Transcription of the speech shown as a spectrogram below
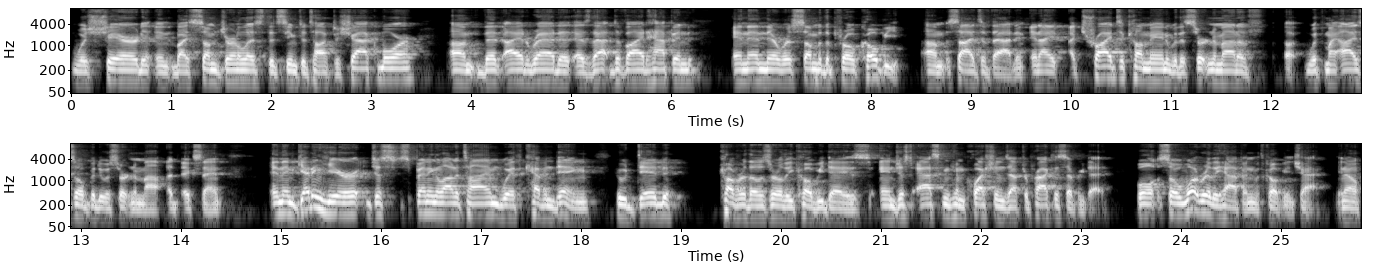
was shared in, by some journalists that seemed to talk to Shaq more um, that I had read as that divide happened. And then there were some of the pro Kobe um, sides of that. And, and I, I, tried to come in with a certain amount of, uh, with my eyes open to a certain amount uh, extent. And then getting here, just spending a lot of time with Kevin Ding, who did cover those early Kobe days, and just asking him questions after practice every day. Well, so what really happened with Kobe and Shaq? You know,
